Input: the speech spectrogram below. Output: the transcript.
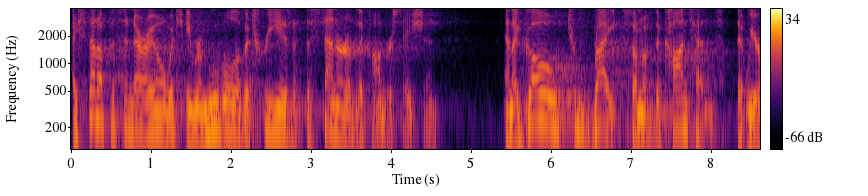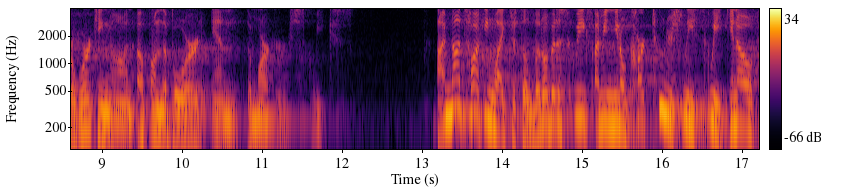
I set up a scenario in which a removal of a tree is at the center of the conversation. And I go to write some of the content that we are working on up on the board, and the marker squeaks. I'm not talking like just a little bit of squeaks. I mean, you know, cartoonishly squeak. You know,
